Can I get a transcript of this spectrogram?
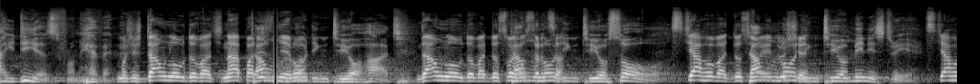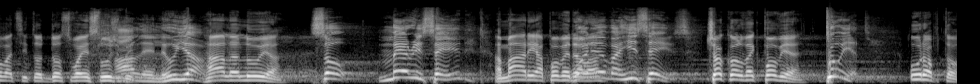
ideas from heaven, Môžeš downloadovať nápady z neba. downloading to your heart, Downloadovať do svojho srdca. downloading to your soul, Sťahovať do svojej duše. downloading to your ministry. Sťahovať si to do svojej služby. Hallelujah. Halelúja. So Mary said, A Mária povedala, whatever He says, čokoľvek povie, do it. urob to.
